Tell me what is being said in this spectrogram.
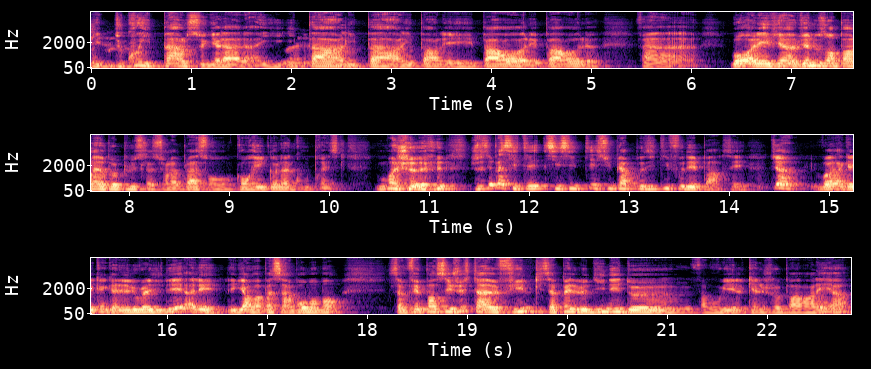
mais de quoi il parle ce gars-là là? Il, parle, il parle, il parle, les paroles, les paroles. Enfin, bon, allez, viens, viens nous en parler un peu plus là sur la place, qu'on rigole un coup presque. Moi, je je sais pas si c'était si c'était super positif au départ. C'est tiens, voilà quelqu'un qui a des nouvelles idées. Allez, les gars, on va passer un bon moment. Ça me fait penser juste à un film qui s'appelle Le Dîner de, enfin, vous voyez lequel je veux pas parler. Hein.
